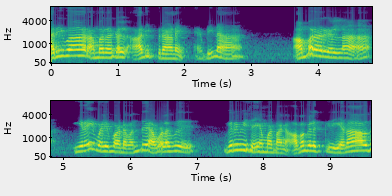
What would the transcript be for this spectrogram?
அறிவார் அமரர்கள் ஆதிப்பிரானை அப்படின்னா அமரர்கள்லாம் இறை வழிபாடை வந்து அவ்வளவு விரும்பி செய்ய மாட்டாங்க. அவங்களுக்கு ஏதாவது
